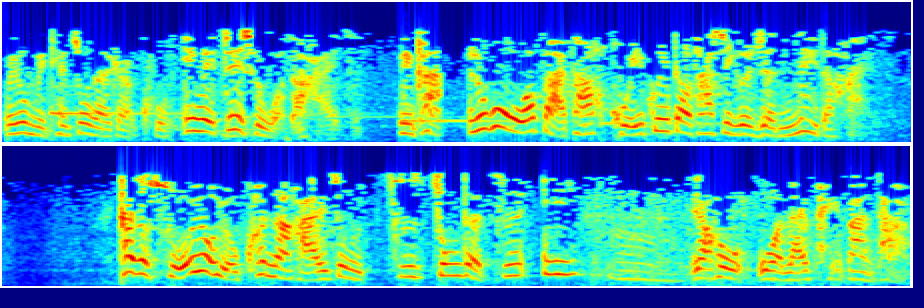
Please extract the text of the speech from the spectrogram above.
没有每天坐在这儿哭？因为这是我的孩子。你看，如果我把他回归到他是一个人类的孩子，他的所有有困难孩子之中的之一，嗯，然后我来陪伴他，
